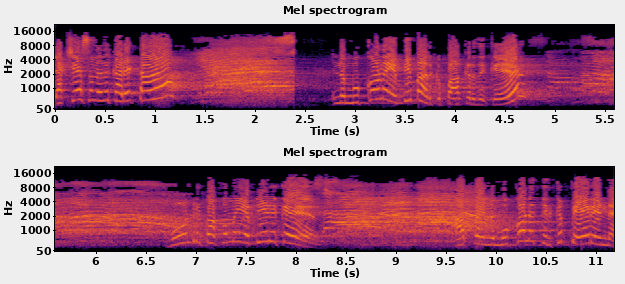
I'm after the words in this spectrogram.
லக்ஷயா சொன்னது கரெக்டா இந்த முக்கோணம் எப்படிமா இருக்கு பாக்குறதுக்கு மூன்று பக்கமும் எப்படி இருக்கு? அப்ப இந்த முக்கோணத்திற்கு பேர் என்ன?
